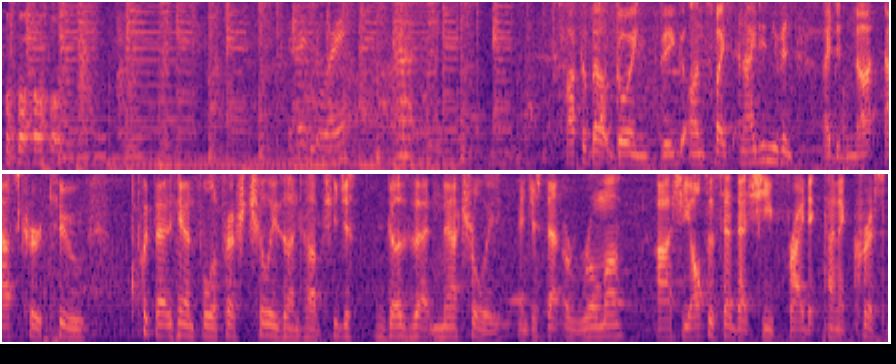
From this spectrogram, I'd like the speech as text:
สวย Talk about going big on spice. And I didn't even, I did not ask her to put that handful of fresh chilies on top. She just does that naturally. And just that aroma. Uh, she also said that she fried it kind of crisp.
